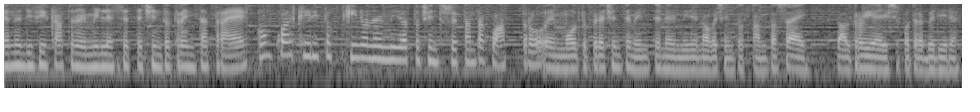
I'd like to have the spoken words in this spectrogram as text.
hanno edificato nel 1733, con qualche ritocchino nel 1874 e molto più recentemente nel 1986. D'altro ieri si potrebbe dire.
